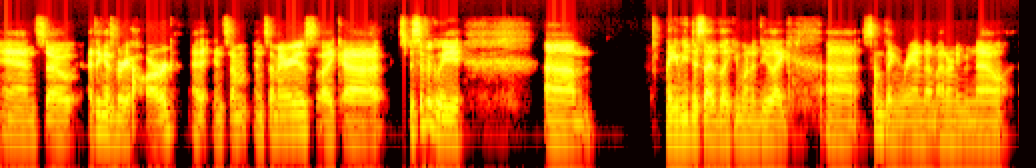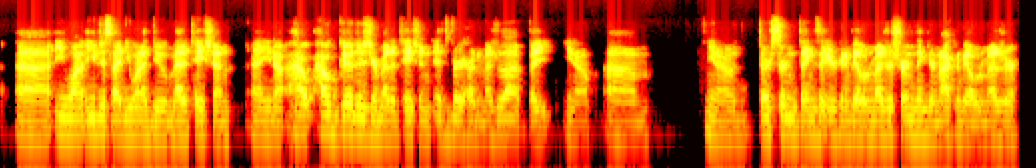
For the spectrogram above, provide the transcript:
and so I think it's very hard uh, in some in some areas, like uh, specifically, um, like if you decide like you want to do like uh, something random, I don't even know. Uh, you want you decide you want to do meditation. Uh, you know how how good is your meditation? It's very hard to measure that, but you know, um, you know, there's certain things that you're going to be able to measure, certain things you're not going to be able to measure.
